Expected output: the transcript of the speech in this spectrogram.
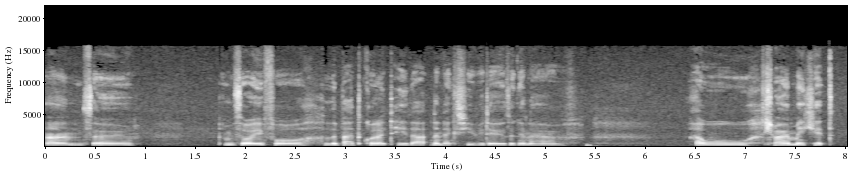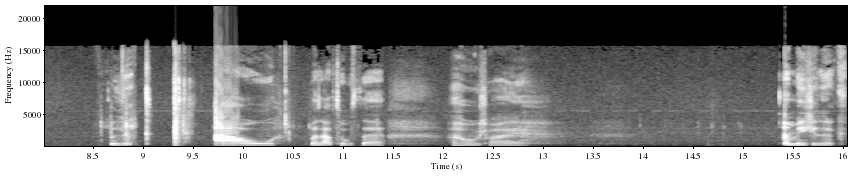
and so I'm sorry for the bad quality that the next few videos are gonna have. I will try and make it look ow my laptop's there. I will try and make it look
